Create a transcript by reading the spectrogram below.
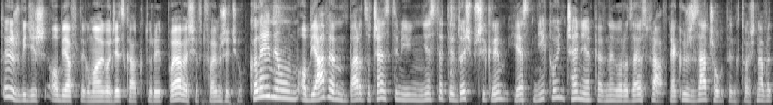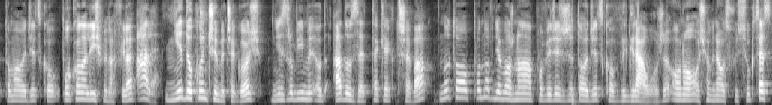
to już widzisz objaw tego małego dziecka, który pojawia się w Twoim życiu. Kolejnym objawem, bardzo częstym i niestety dość przykrym, jest niekończenie pewnego rodzaju spraw. Jak już zaczął ten ktoś, nawet to małe dziecko, pokonaliśmy na chwilę, ale nie dokończymy czegoś, nie zrobimy od A do Z tak jak trzeba, no to ponownie można powiedzieć, że to dziecko wygrało, że ono osiągnęło swój sukces,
